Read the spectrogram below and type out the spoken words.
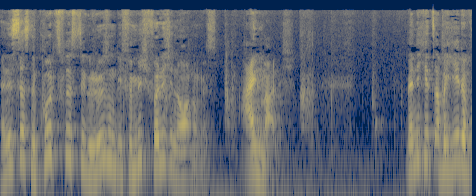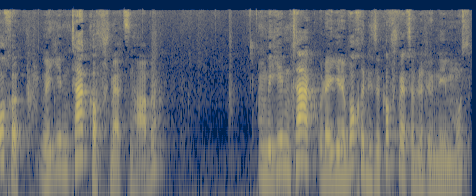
dann ist das eine kurzfristige Lösung, die für mich völlig in Ordnung ist. Einmalig. Wenn ich jetzt aber jede Woche oder jeden Tag Kopfschmerzen habe und mir jeden Tag oder jede Woche diese Kopfschmerztablette nehmen muss,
